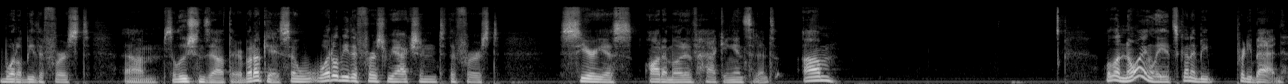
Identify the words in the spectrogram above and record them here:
what'll be the first um, solutions out there? But okay, so what'll be the first reaction to the first serious automotive hacking incident? Um, well, annoyingly, it's going to be pretty bad.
